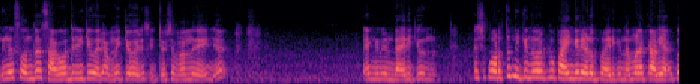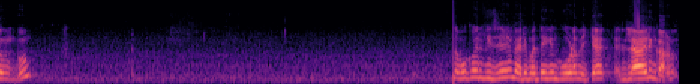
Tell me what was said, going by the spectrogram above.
നിങ്ങൾ സ്വന്തം സഹോദരിക്കോ ഒരു അമ്മയ്ക്കോ ഒരു സിറ്റുവേഷൻ വന്നു കഴിഞ്ഞാൽ എങ്ങനെ ഉണ്ടായിരിക്കും എന്ന് പക്ഷെ പുറത്ത് നിൽക്കുന്നവർക്ക് ഭയങ്കര എളുപ്പമായിരിക്കും നമ്മളെ കളിയാക്കുമ്പോൾ നമുക്കൊരു വിജയം വരുമ്പോഴത്തേക്കും കൂടെ നിൽക്കാൻ എല്ലാവരും കാണും.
